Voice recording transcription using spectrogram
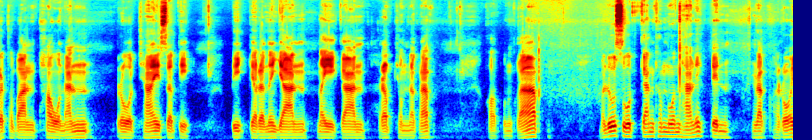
รัฐบาลเท่านั้น โปรดใช้สติพิจารณญาณในการรับชมนะครับ ขอบคุณครับ มาดูสูตรการคำนวณหาเลขเด่นหลักร้อย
